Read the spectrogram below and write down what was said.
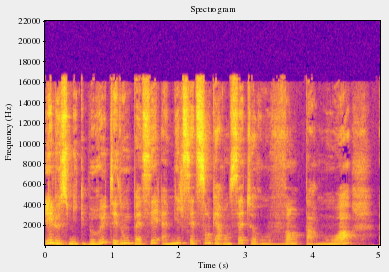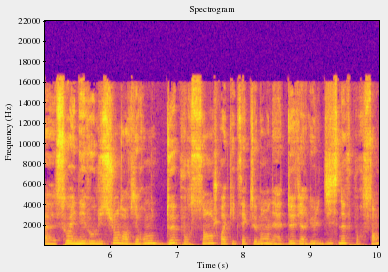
et le SMIC brut est donc passé à 1747,20€ par mois euh, soit une évolution d'environ 2%, je crois qu'exactement on est à 2,19%.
